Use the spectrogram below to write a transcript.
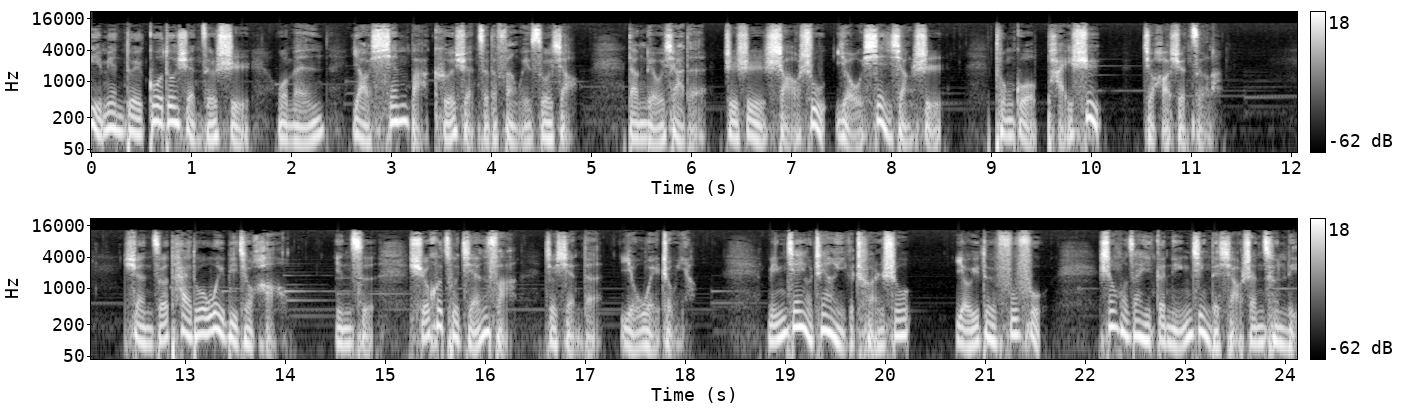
以，面对过多选择时，我们要先把可选择的范围缩小。当留下的只是少数有限项时，通过排序就好选择了。选择太多未必就好，因此学会做减法就显得尤为重要。民间有这样一个传说：有一对夫妇，生活在一个宁静的小山村里。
